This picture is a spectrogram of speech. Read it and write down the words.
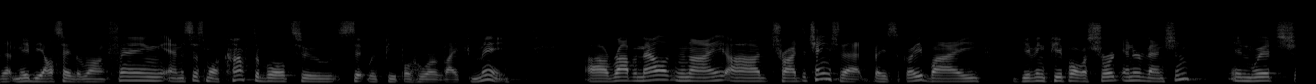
that maybe I'll say the wrong thing, and it's just more comfortable to sit with people who are like me. Uh, Robin Mallett and I uh, tried to change that basically by giving people a short intervention in which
